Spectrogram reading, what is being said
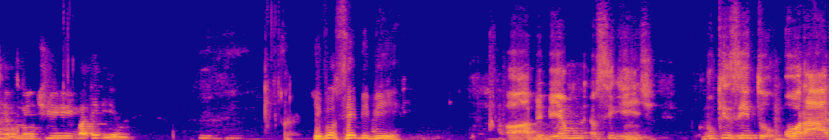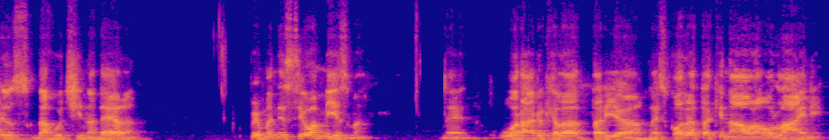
realmente bateria. Né? E você, Bibi? Ó, a Bibi é, é o seguinte, no quesito horários da rotina dela, permaneceu a mesma, né? O horário que ela estaria na escola, ela está aqui na aula online.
